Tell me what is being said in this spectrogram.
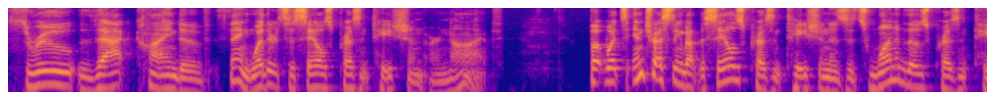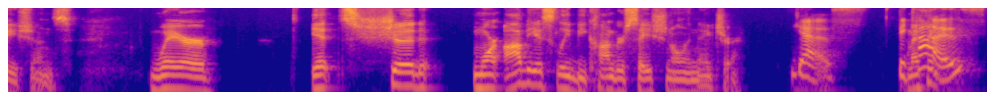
through that kind of thing, whether it's a sales presentation or not. But what's interesting about the sales presentation is it's one of those presentations where it should more obviously be conversational in nature. Yes, because.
